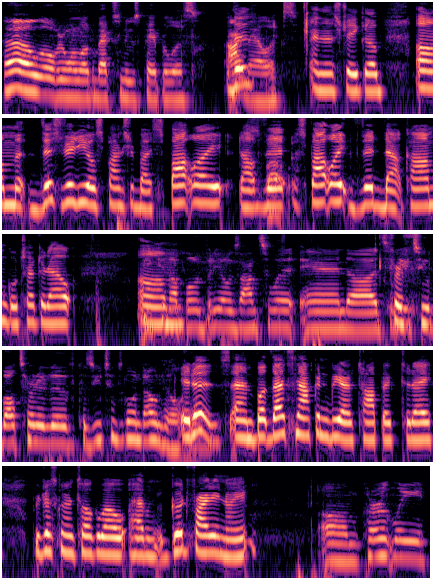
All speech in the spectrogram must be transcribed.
Hello, everyone. Welcome back to Newspaperless. I'm This- Alex. And this is Jacob. Um, this video is sponsored by Spotlight.vid, spotlightvid.com. Go check it out. You can upload videos onto it, and uh, it's a YouTube alternative because YouTube's going downhill. It is, and but that's not going to be our topic today. We're just going to talk about having a good Friday night. Um, currently,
